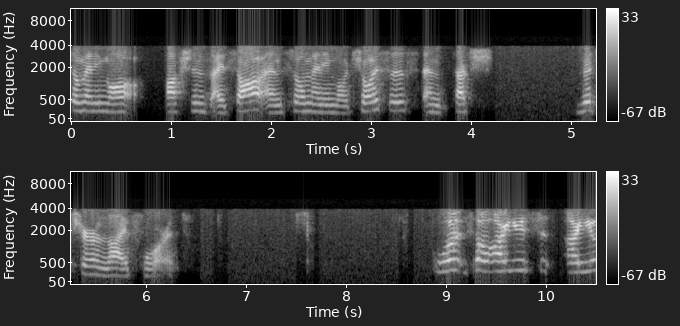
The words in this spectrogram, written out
so many more options I saw and so many more choices and such richer life for it. What? So are you are you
